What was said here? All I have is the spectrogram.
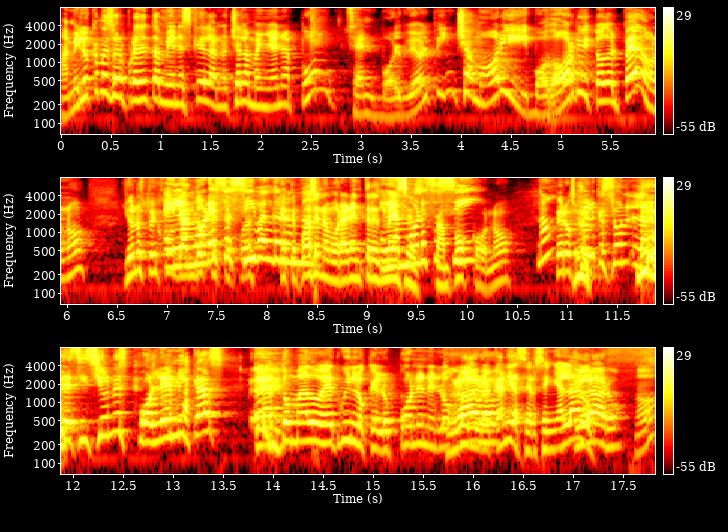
A mí lo que me sorprende también es que de la noche a la mañana, ¡pum! Se envolvió el pinche amor y bodorrio y todo el pedo, ¿no? Yo no estoy jugando amor que es te así, puedas- que te puedas enamorar en tres El meses. amor es así. Tampoco, ¿no? ¿No? Pero creo que son las decisiones polémicas que ha tomado Edwin lo que lo pone en el ojo Claro. del huracán y a ser señalado. Claro. ¿No?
